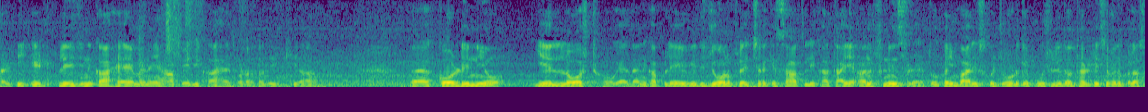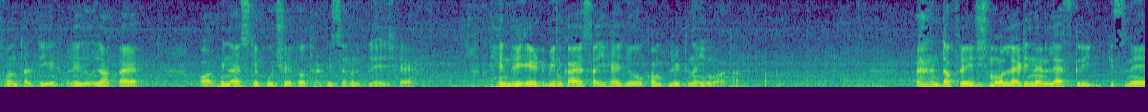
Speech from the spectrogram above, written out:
थर्टी एट प्लेज इनका है। मैंने यहाँ पे लिखा है थोड़ा सा देखिए आप। कोर्डिनियो ये लॉस्ट हो गया था। इनका प्ले विद जॉन फ्लेचर के साथ लिखा था। ये अनफिनिश्ड है। तो कई बार इसको जोड़ के पूछ ले तो thirty seven plus one thirty eight plays हो जाता है। और बिना इसके पूछे तो थर्टी सेवन प्लेज है। हिंद्री एट भी इनका ऐसा ही है, जो कंप्लीट नहीं हुआ था। The phrase small Latin and less Greek, किसने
